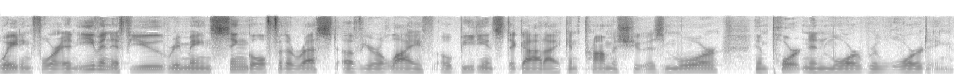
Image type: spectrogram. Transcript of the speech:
waiting for. And even if you remain single for the rest of your life, obedience to God, I can promise you, is more important and more rewarding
